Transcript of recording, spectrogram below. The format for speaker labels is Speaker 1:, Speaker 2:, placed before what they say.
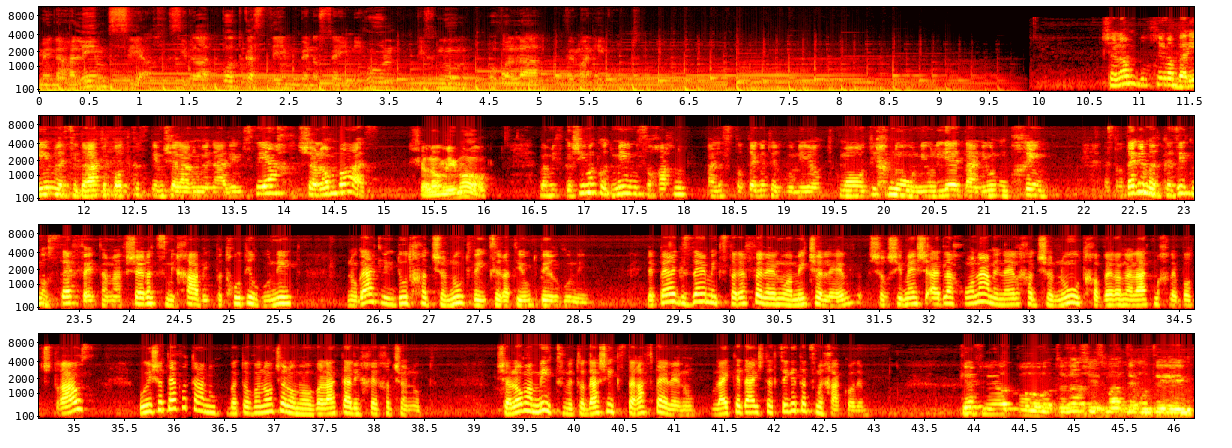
Speaker 1: מנהלים שיח, סדרת פודקאסטים בנושאי ניהול, תכנון, הובלה ומנהיגות.
Speaker 2: שלום, ברוכים הבאים לסדרת הפודקאסטים שלנו מנהלים שיח. שלום בועז.
Speaker 3: שלום לימור.
Speaker 2: במפגשים הקודמים שוחחנו על אסטרטגיות ארגוניות, כמו תכנון, ניהול ידע, ניהול מומחים. אסטרטגיה מרכזית נוספת המאפשרת צמיחה והתפתחות ארגונית נוגעת לעידוד חדשנות ויצירתיות בארגונים. לפרק זה מצטרף אלינו עמית שלו, אשר שימש עד לאחרונה מנהל חדשנות, חבר הנהלת מחלבות שטראוס, הוא ישתף אותנו בתובנות שלו מהובלת תהליכי חדשנות. שלום עמית ותודה שהצטרפת אלינו, אולי כדאי שתציג את עצמך קודם.
Speaker 4: כיף להיות פה, תודה שהזמנתם אותי.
